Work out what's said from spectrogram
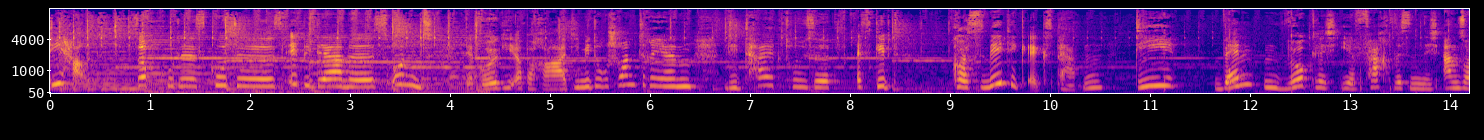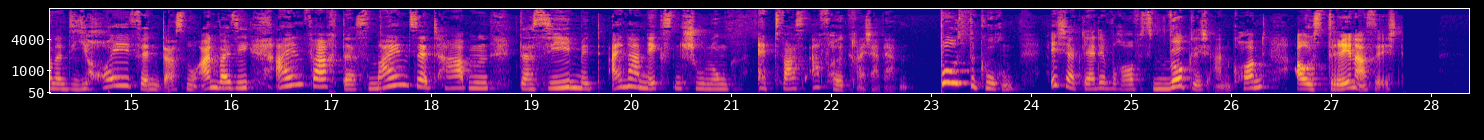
die Haut. Subcutis, Cutis, Epidermis und der Golgi-Apparat, die Mitochondrien, die Talgdrüse. Es gibt Kosmetikexperten, die wenden wirklich ihr Fachwissen nicht an, sondern die häufen das nur an, weil sie einfach das Mindset haben, dass sie mit einer nächsten Schulung etwas erfolgreicher werden. Pustekuchen! Ich erkläre dir, worauf es wirklich ankommt aus Trainersicht.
